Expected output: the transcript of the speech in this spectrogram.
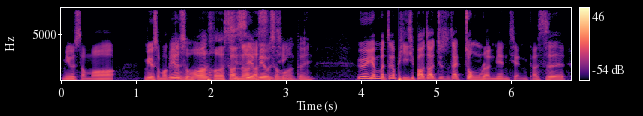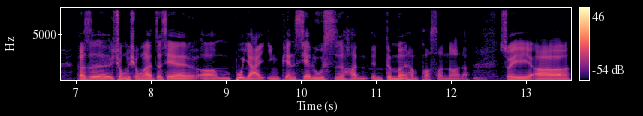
没有什么没有什么没有什么，其 personal 实也的事情。没有什么，对，因为原本这个脾气暴躁就是在众人面前，可是可是熊熊的这些嗯不雅影片泄露是很 intimate 很 personal 的，所以呃，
